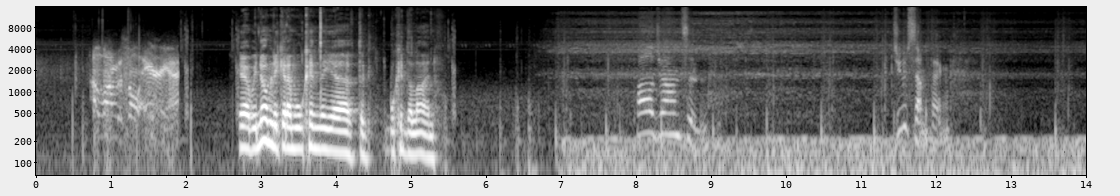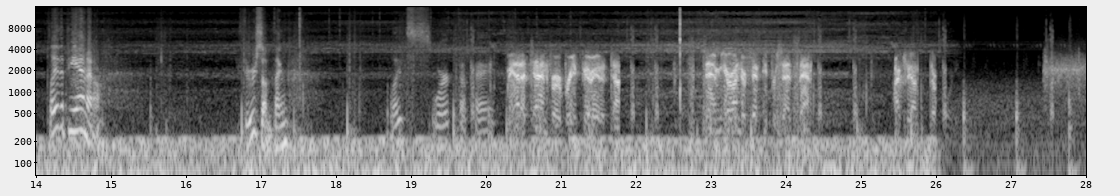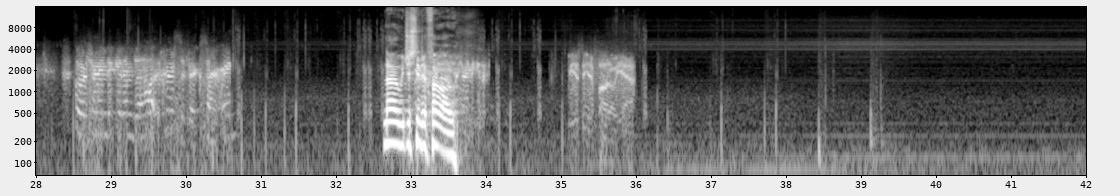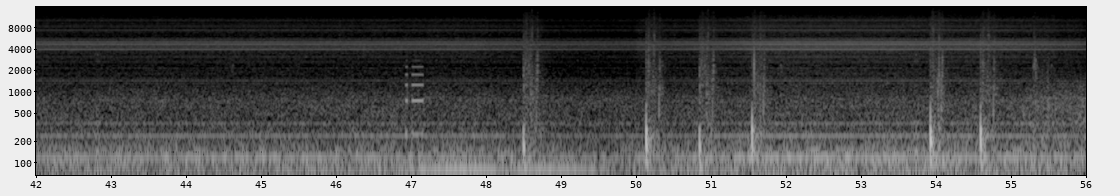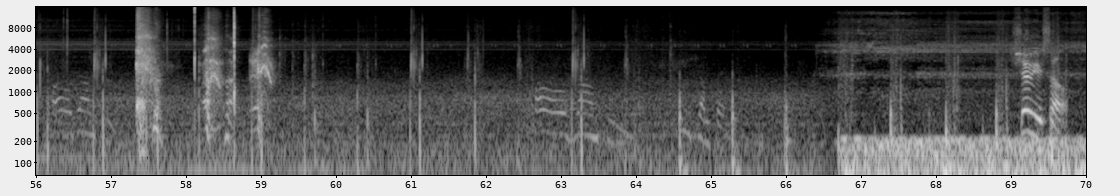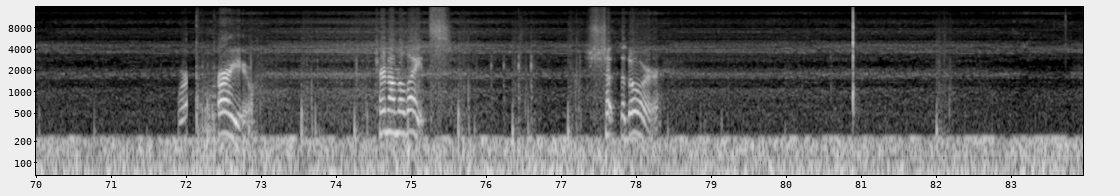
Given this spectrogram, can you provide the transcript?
along this whole area. Yeah, we normally get them walking the uh, the walk in the line. Paul Johnson. Do something. Play the piano. Through something. Lights work, okay. We had a 10 for a brief period of time. Sam, you're under 50% Sam. Actually, under 40. We're trying to get him to crucifix, aren't we? No, we just need a photo. We're trying to get a We just need a photo, yeah. Show yourself. Where are you? Turn on the lights. Shut the door.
